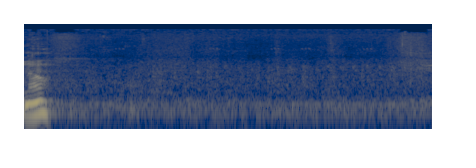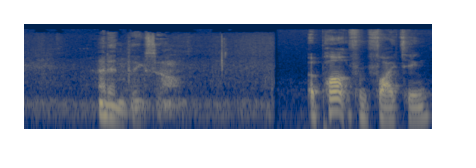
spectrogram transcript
No? I didn't think so. Apart from fighting,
